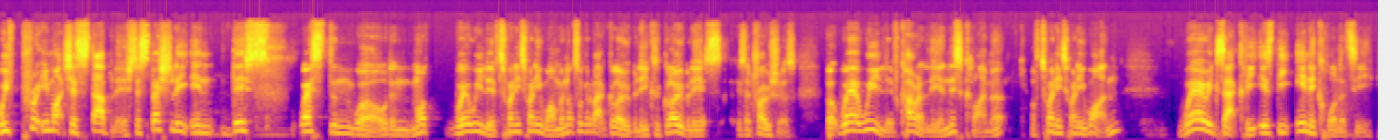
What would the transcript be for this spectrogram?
we've pretty much established especially in this Western world and not where we live, 2021, we're not talking about globally because globally it's it's atrocious. But where we live currently in this climate of 2021, where exactly is the inequality?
